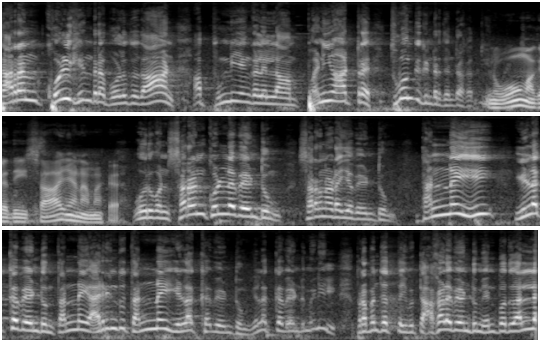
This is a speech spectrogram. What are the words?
சரண் கொள்கின்ற பொழுதுதான் அப்புண்ணியங்கள் எல்லாம் பணியாற்ற துவங்குகின்றது என்ற ஓம் அகதீசாய நமக. ஒருவன் சரண் கொள்ள வேண்டும் சரணடைய வேண்டும் தன்னை இழக்க வேண்டும் தன்னை அறிந்து தன்னை இழக்க வேண்டும் இழக்க வேண்டுமெனில் பிரபஞ்சத்தை விட்டு அகல வேண்டும் என்பது அல்ல.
